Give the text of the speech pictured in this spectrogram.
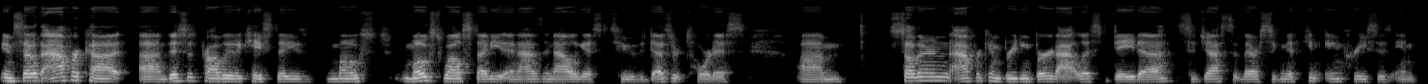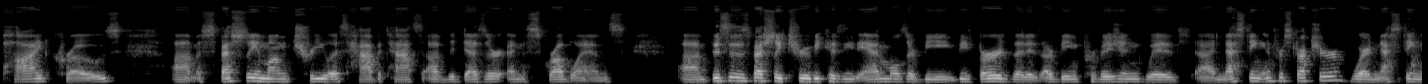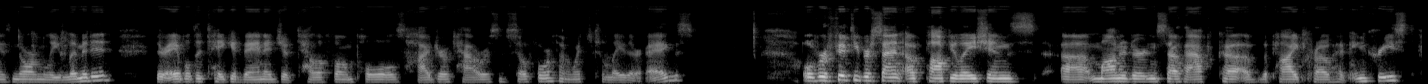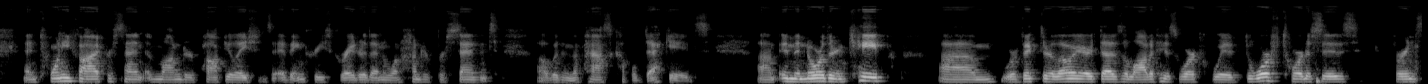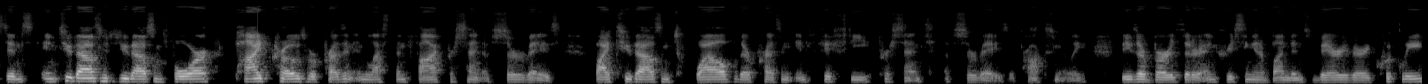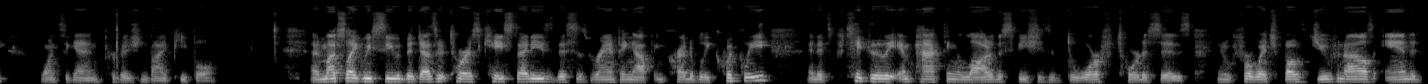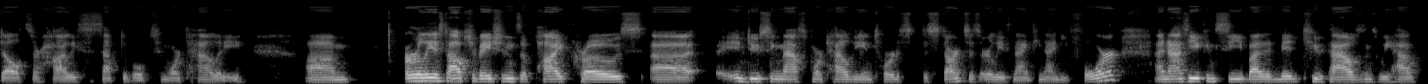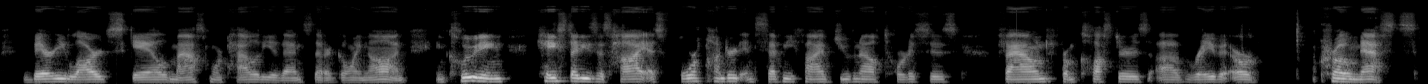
In South Africa, um, this is probably the case studies most, most well studied and as analogous to the desert tortoise. Um, Southern African breeding bird atlas data suggests that there are significant increases in pied crows, um, especially among treeless habitats of the desert and the scrublands. Um, this is especially true because these animals are being, these birds that is, are being provisioned with uh, nesting infrastructure where nesting is normally limited. They're able to take advantage of telephone poles, hydro towers, and so forth on which to lay their eggs. Over 50% of populations uh, monitored in South Africa of the pied crow have increased, and 25% of monitored populations have increased greater than 100% uh, within the past couple decades. Um, in the Northern Cape, um, where Victor Loehr does a lot of his work with dwarf tortoises, for instance, in 2000 to 2004, pied crows were present in less than 5% of surveys. By 2012, they're present in 50% of surveys, approximately. These are birds that are increasing in abundance very, very quickly, once again, provisioned by people. And much like we see with the desert tortoise case studies, this is ramping up incredibly quickly, and it's particularly impacting a lot of the species of dwarf tortoises, for which both juveniles and adults are highly susceptible to mortality. Um, earliest observations of pied crows uh, inducing mass mortality in tortoises starts as early as 1994. And as you can see, by the mid 2000s, we have very large scale mass mortality events that are going on, including case studies as high as 475 juvenile tortoises found from clusters of raven or crow nests.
